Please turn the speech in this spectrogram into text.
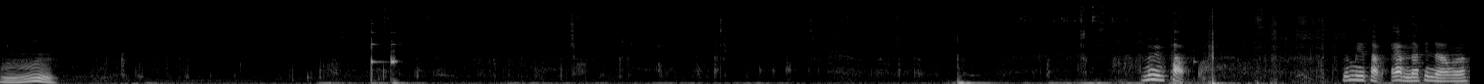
อืมไม่มีผักไม่มีผักแอมนะพี่น้องเนาะ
